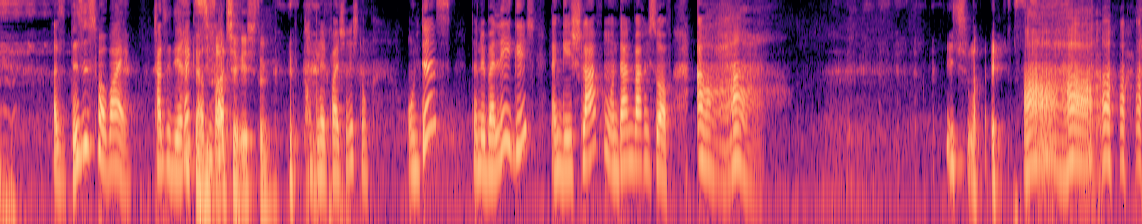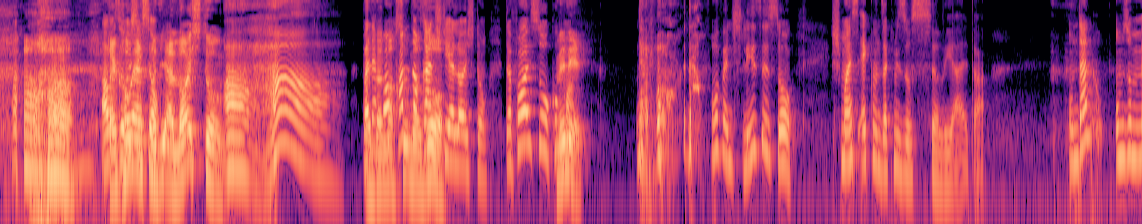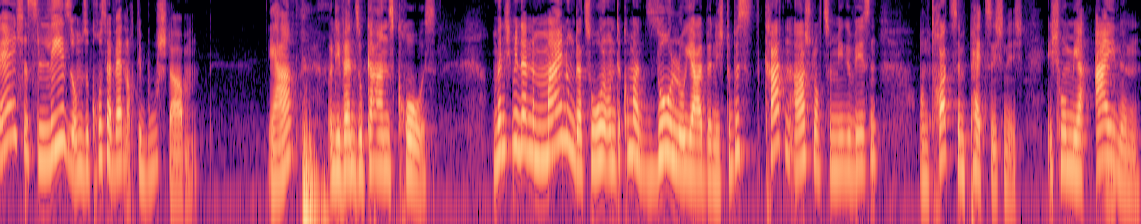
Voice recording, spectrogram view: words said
Also das ist vorbei. Kannst du direkt das ist die falsche Richtung. komplett falsche Richtung. Und das, dann überlege ich, dann gehe ich schlafen und dann wache ich so auf. Aha, Ich weiß. aber Dann so kommt erstmal so. die Erleuchtung. Aha. Weil Und davor kommt doch gar so. nicht die Erleuchtung. Davor ist so, guck nee, mal. nee. Davor, davor, wenn ich lese, ist so, ich schmeiß Ecke und sag mir so, silly, Alter. Und dann, umso mehr ich es lese, umso größer werden auch die Buchstaben. Ja? Und die werden so ganz groß. Und wenn ich mir dann eine Meinung dazu hole, und guck mal, so loyal bin ich. Du bist gerade ein Arschloch zu mir gewesen und trotzdem petz ich nicht. Ich hole mir einen.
